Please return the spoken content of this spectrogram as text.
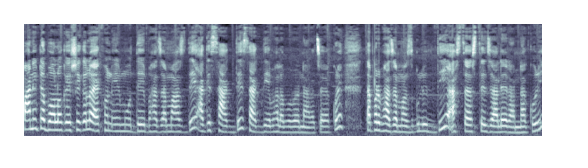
পানিটা বলক এসে গেল, এখন এর মধ্যে ভাজা মাছ দিয়ে, আগে শাক দিয়ে শাক দিয়ে ভালোভাবে নাড়াচাড়া করে, তারপর ভাজা মাছগুলো দিয়ে আস্তে আস্তে জালে রান্না করি।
